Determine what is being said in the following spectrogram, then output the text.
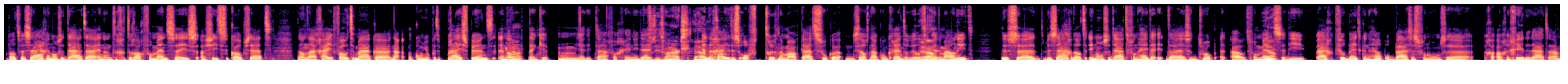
Wat we zagen in onze data en het gedrag van mensen is als je iets te koop zet, dan eh, ga je foto maken. Nou, dan kom je op het prijspunt en dan Ja. denk je, hmm, ja, die tafel, geen idee. Wat is dit waard? Ja. En dan ga je dus of terug naar Marktplaats zoeken, zelfs naar een concurrent, dat wil ik Ja. helemaal niet. Dus eh, we zagen dat in onze data van, hé, hey, daar, daar is een drop-out van mensen die eigenlijk veel beter kunnen helpen op basis van onze geaggregeerde data.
